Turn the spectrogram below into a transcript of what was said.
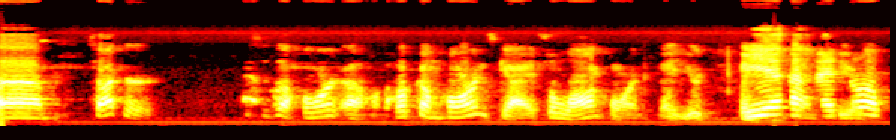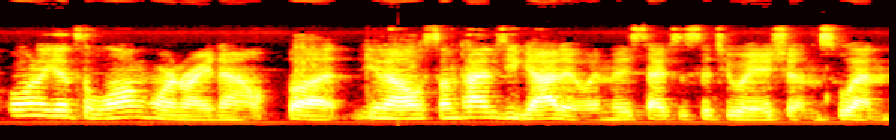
Um, Tucker. This is a horn, a hook 'em horns guy. It's a longhorn that you're. Yeah, I here. know I'm going against a Longhorn right now, but you know, sometimes you got to in these types of situations when it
